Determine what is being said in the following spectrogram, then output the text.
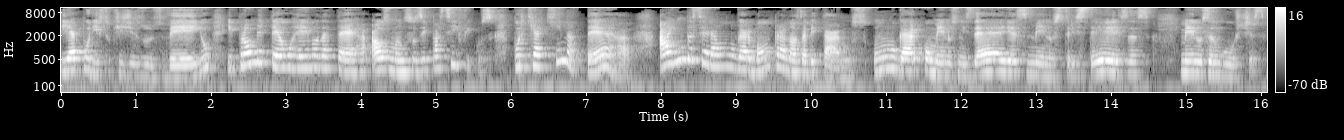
E é por isso que Jesus veio e prometeu o reino da terra aos mansos e pacíficos, porque aqui na terra ainda será um lugar bom para nós habitarmos, um lugar com menos misérias, menos tristezas, menos angústias.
